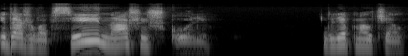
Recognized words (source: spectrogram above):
и даже во всей нашей школе. Глеб молчал.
